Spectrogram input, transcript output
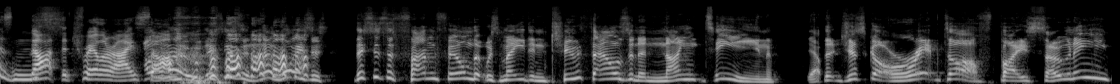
is not the trailer I saw. Oh no, this isn't. No, what is this? This is a fan film that was made in 2019. Yep. That just got ripped off by Sony.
